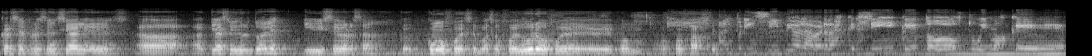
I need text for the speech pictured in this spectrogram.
clases presenciales a, clases virtuales y viceversa? ¿Cómo fue ese paso? ¿Fue duro o fue, o fue fácil? Al principio la verdad es que sí, que todos tuvimos que,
